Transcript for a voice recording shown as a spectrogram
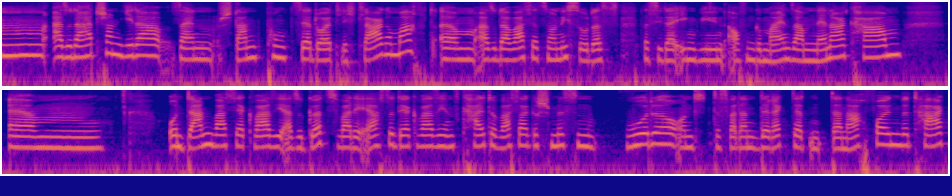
Mm, also da hat schon jeder seinen Standpunkt sehr deutlich klar gemacht. Ähm, also da war es jetzt noch nicht so, dass, dass sie da irgendwie auf einen gemeinsamen Nenner kam. Ähm, und dann war es ja quasi, also Götz war der Erste, der quasi ins kalte Wasser geschmissen wurde und das war dann direkt der danach folgende Tag,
